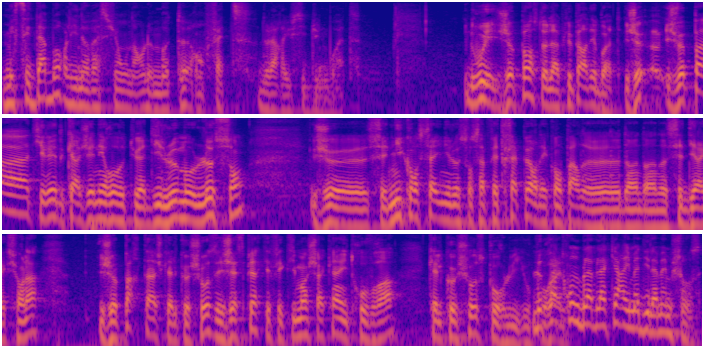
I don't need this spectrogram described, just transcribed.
Mais c'est d'abord l'innovation, non, le moteur, en fait, de la réussite d'une boîte. Oui, je pense de la plupart des boîtes. Je ne veux pas tirer de cas généraux. Tu as dit le mot leçon. Je, c'est ni conseil ni leçon. Ça me fait très peur dès qu'on part de- dans, dans- dans cette direction-là. Je partage quelque chose et j'espère qu'effectivement chacun y trouvera quelque chose pour lui ou Le pour patron de Blablacar, il m'a dit la même chose.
